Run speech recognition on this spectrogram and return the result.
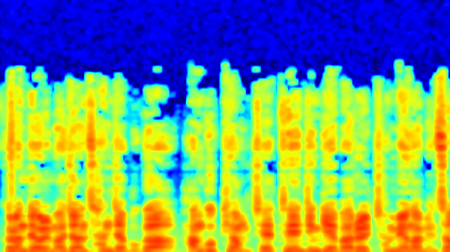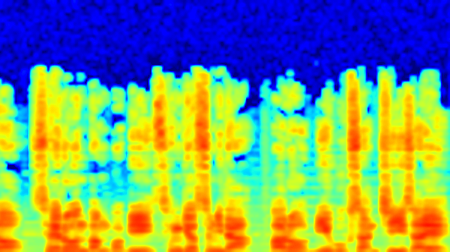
그런데 얼마 전 산자부가 한국형 제트 엔진 개발을 천명하면서 새로운 방법이 생겼습니다. 바로 미국산 GE사의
